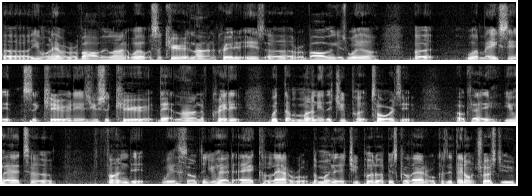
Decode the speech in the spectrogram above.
Uh, you want to have a revolving line. Well, a secured line of credit is uh, revolving as well, but what makes it secured is you secure that line of credit with the money that you put towards it. Okay, you had to fund it with something, you had to add collateral. The money that you put up is collateral because if they don't trust you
